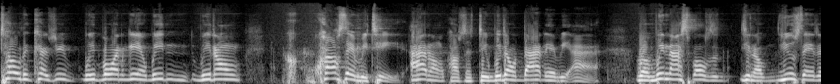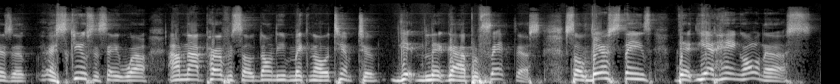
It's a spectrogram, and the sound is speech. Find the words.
totally because you we born again. We we don't cross every T. I don't cross a T. We don't dot every I. But we're not supposed to, you know, use that as an excuse to say, well, I'm not perfect, so don't even make no attempt to get let God perfect us. So there's things that yet hang on us.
